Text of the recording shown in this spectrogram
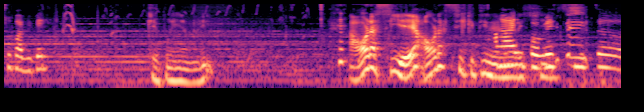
su papel. Qué bueno, ¿eh? Ahora sí, ¿eh? Ahora sí que tiene Ay, pobrecito.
